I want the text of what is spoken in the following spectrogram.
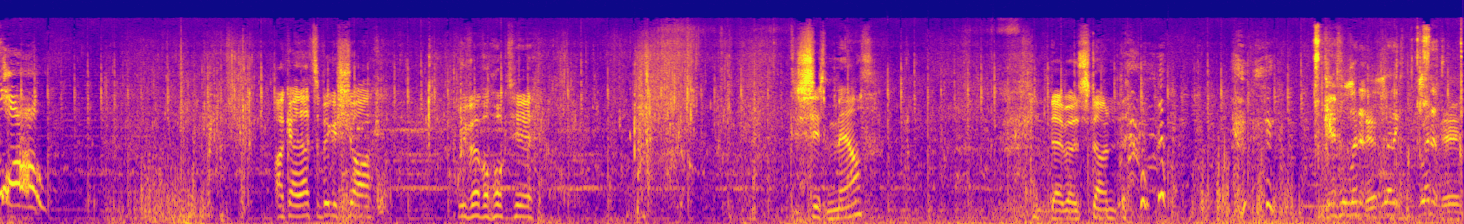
Whoa! Okay, that's the biggest shark we've ever hooked here. Did you see his mouth? Davo's stunned. Careful, let it, let it, let it.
